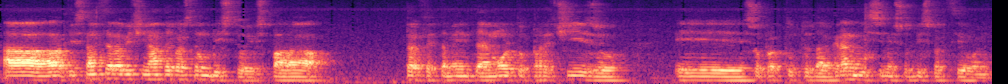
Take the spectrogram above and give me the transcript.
A distanze ravvicinate questo è un bisturi spara perfettamente è molto preciso e soprattutto dà grandissime soddisfazioni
